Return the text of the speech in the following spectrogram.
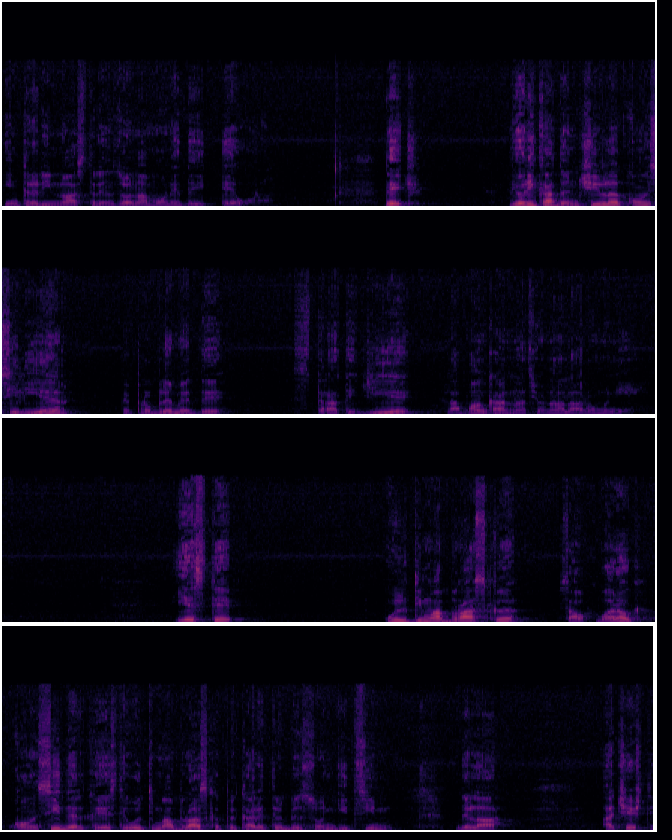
intrării noastre în zona monedei euro. Deci, Viorica Dăncilă, consilier pe probleme de strategie la Banca Națională a României. Este ultima broască, sau mă rog, consider că este ultima broască pe care trebuie să o înghițim de la acești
